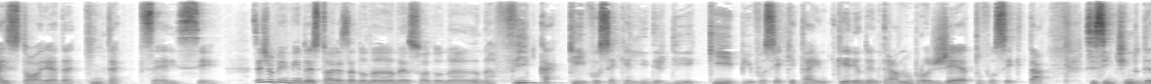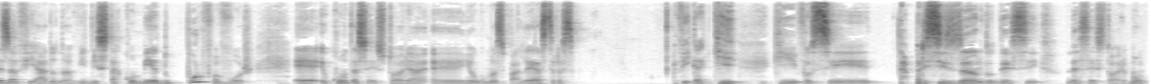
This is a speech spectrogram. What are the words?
a história da quinta série C. Seja bem-vindo a Histórias da Dona Ana, eu sou a Dona Ana, fica aqui. Você que é líder de equipe, você que está querendo entrar num projeto, você que está se sentindo desafiado na vida, está com medo, por favor. É, eu conto essa história é, em algumas palestras, fica aqui que você está precisando desse, dessa história. Bom,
